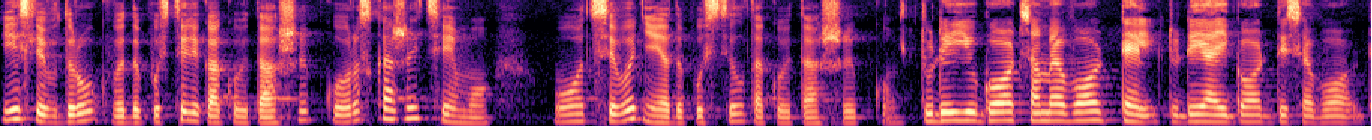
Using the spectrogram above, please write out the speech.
Если вдруг вы допустили какую-то ошибку, расскажите Ему, вот сегодня я допустил такую-то ошибку. Today you got some award, tell, Today I got this award.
